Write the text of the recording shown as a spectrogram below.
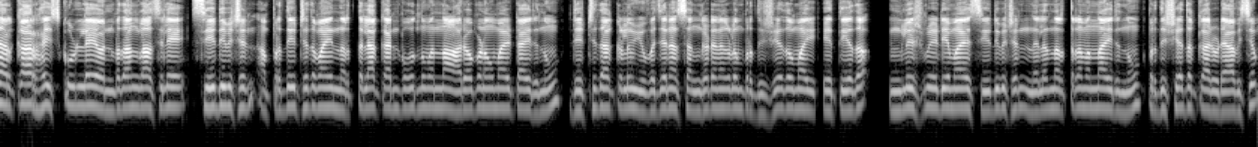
സർക്കാർ ഹൈസ്കൂളിലെ ഒൻപതാം ക്ലാസ്സിലെ സി ഡിവിഷൻ അപ്രതീക്ഷിതമായി നിർത്തലാക്കാൻ പോകുന്നുവെന്ന ആരോപണവുമായിട്ടായിരുന്നു രക്ഷിതാക്കളും യുവജന സംഘടനകളും പ്രതിഷേധവുമായി എത്തിയത്. ഇംഗ്ലീഷ് മീഡിയമായ സി ഡിവിഷൻ നിലനിർത്തണമെന്നായിരുന്നു പ്രതിഷേധക്കാരുടെ ആവശ്യം.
